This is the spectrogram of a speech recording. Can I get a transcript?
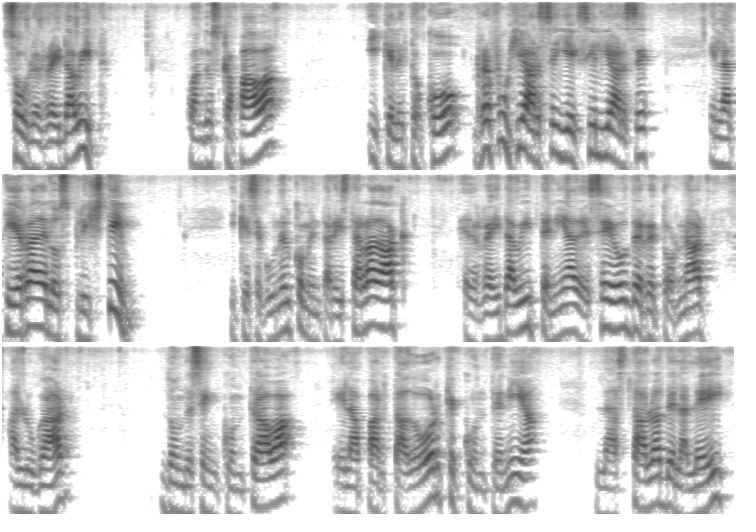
sobre el rey David, cuando escapaba y que le tocó refugiarse y exiliarse en la tierra de los Plishtim, y que según el comentarista Radak, el rey David tenía deseos de retornar al lugar donde se encontraba el apartador que contenía las tablas de la ley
